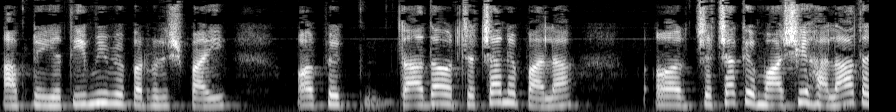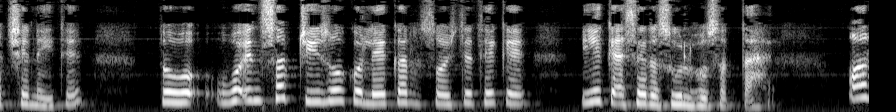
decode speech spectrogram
آپ نے یتیمی میں پرورش پائی اور پھر دادا اور چچا نے پالا اور چچا کے معاشی حالات اچھے نہیں تھے، تو وہ ان سب چیزوں کو لے کر سوچتے تھے کہ یہ کیسے رسول ہو سکتا ہے۔ اور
